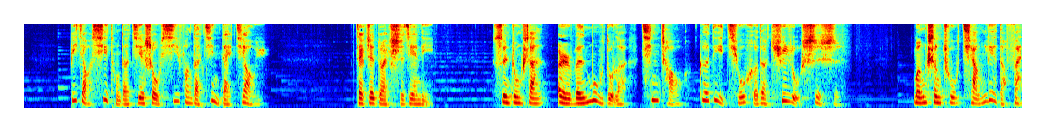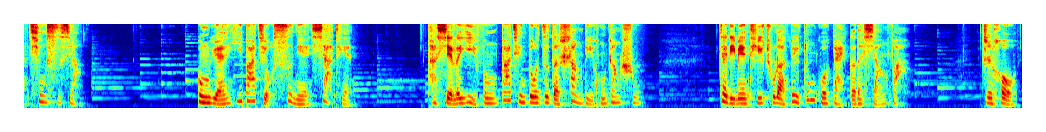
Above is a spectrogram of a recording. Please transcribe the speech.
比较系统的接受西方的近代教育。在这段时间里，孙中山耳闻目睹了清朝割地求和的屈辱事实，萌生出强烈的反清思想。公元一八九四年夏天。他写了一封八千多字的上李鸿章书，在里面提出了对中国改革的想法。之后，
